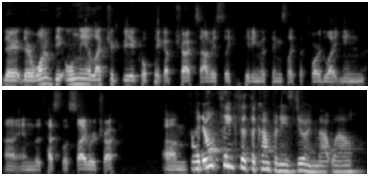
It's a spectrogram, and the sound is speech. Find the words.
They're they're one of the only electric vehicle pickup trucks, obviously competing with things like the Ford Lightning uh, and the Tesla Cybertruck. Um, I don't think that the company's doing that well.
